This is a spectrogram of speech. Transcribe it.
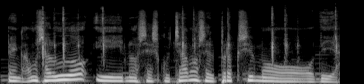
Venga, un saludo y nos escuchamos el próximo día.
